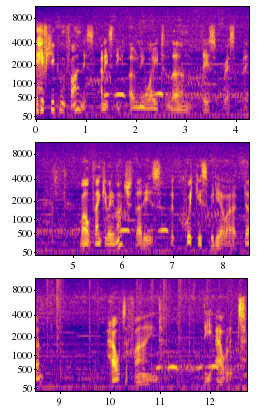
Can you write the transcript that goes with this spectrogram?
if you can find this and it's the only way to learn this recipe. Well thank you very much that is the quickest video I've done how to find the owlet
